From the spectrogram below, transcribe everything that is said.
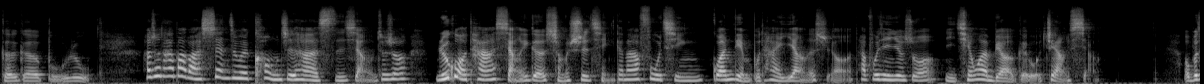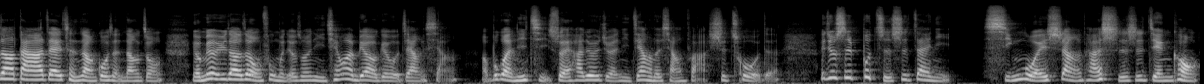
格格不入。他说他爸爸甚至会控制他的思想，就说如果他想一个什么事情跟他父亲观点不太一样的时候，他父亲就说你千万不要给我这样想。我不知道大家在成长过程当中有没有遇到这种父母，就说你千万不要给我这样想。啊，不管你几岁，他就会觉得你这样的想法是错的。也就是不只是在你行为上，他实施监控，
